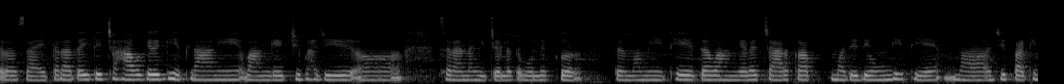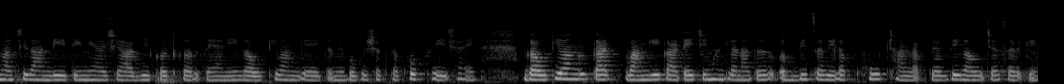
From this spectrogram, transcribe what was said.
तर असं आहे. तर आता इथे चहा वगैरे घेतला आणि वांग्याची भाजी सरांना विचारलं तर बोलले कर. तर मग मी इथे त्या वांग्याला चार कापमध्ये देऊन घेते आहे जी पाठीमागची दांडी आहे ती मी अशी अर्धी कट करते आणि गावठी वांगे आहेत तुम्ही बघू शकता खूप फ्रेश आहेत. गावठी वांग काट वांगी काटायची म्हटलं ना तर अगदी चवीला खूप छान लागते अगदी गावच्यासारखे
